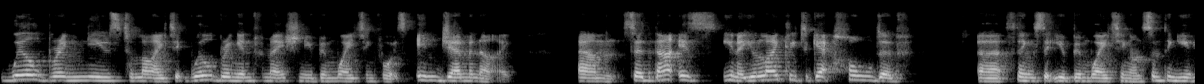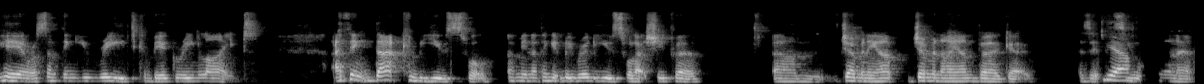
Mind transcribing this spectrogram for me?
will bring news to light. It will bring information you've been waiting for. It's in Gemini. Um, so that is, you know, you're likely to get hold of uh, things that you've been waiting on. Something you hear or something you read can be a green light. I think that can be useful. I mean, I think it'd be really useful actually for um, Gemini, Gemini and Virgo, as it's yeah. your planet.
